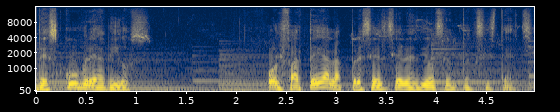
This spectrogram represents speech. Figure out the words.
Descubre a Dios. Olfatea la presencia de Dios en tu existencia.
